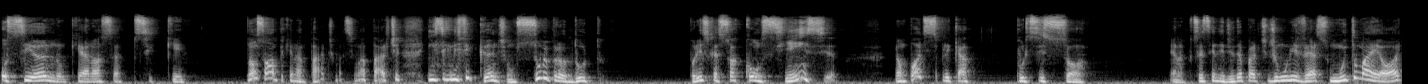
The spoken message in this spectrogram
oceano que é a nossa psique. Não só uma pequena parte, mas uma parte insignificante, um subproduto. Por isso que a sua consciência não pode se explicar por si só. Ela precisa ser entendida a partir de um universo muito maior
